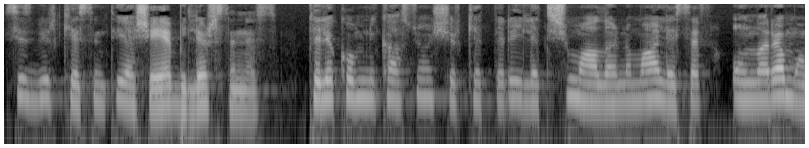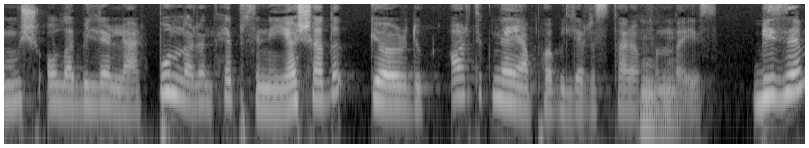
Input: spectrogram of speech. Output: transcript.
Siz bir kesinti yaşayabilirsiniz. Telekomünikasyon şirketleri iletişim ağlarını maalesef onaramamış olabilirler. Bunların hepsini yaşadık, gördük. Artık ne yapabiliriz tarafındayız. Hı hı. Bizim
